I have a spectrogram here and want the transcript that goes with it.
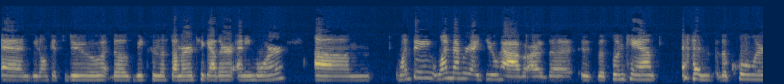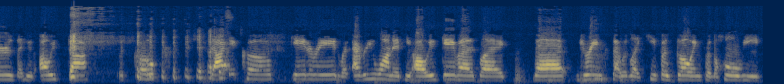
and we don't get to do those weeks in the summer together anymore. Um, one thing, one memory I do have are the, is the swim camp and the coolers that he'd always stock with Coke Yes. Diet Coke, Gatorade, whatever you wanted. He always gave us like the drinks that would like keep us going for the whole week.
